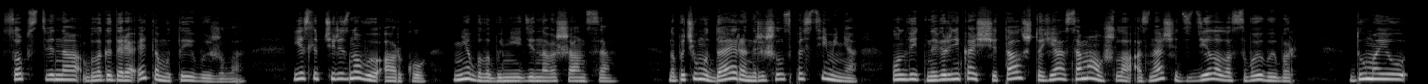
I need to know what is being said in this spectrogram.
Собственно, благодаря этому ты и выжила. Если б через новую арку, не было бы ни единого шанса. Но почему Дайрон решил спасти меня? Он ведь наверняка считал, что я сама ушла, а значит, сделала свой выбор. Думаю,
